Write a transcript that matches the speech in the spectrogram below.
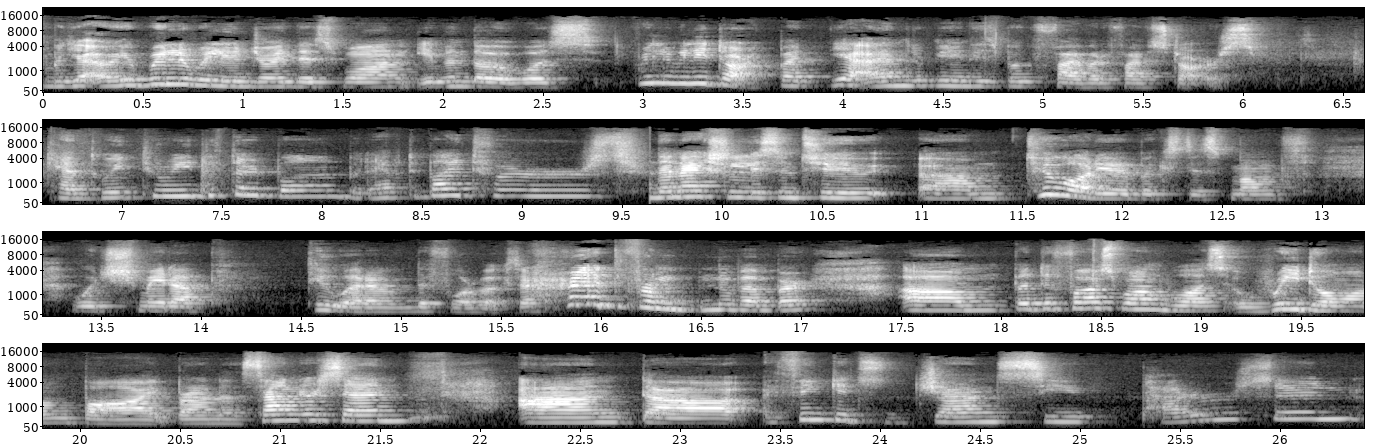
but yeah I really really enjoyed this one even though it was really really dark but yeah I ended up giving this book 5 out of 5 stars. Can't wait to read the third one but I have to buy it first. And then I actually listened to um, two audiobooks this month which made up two out of the four books I read from November. Um, but the first one was Redawn by Brandon Sanderson and uh, I think it's Janci Patterson.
